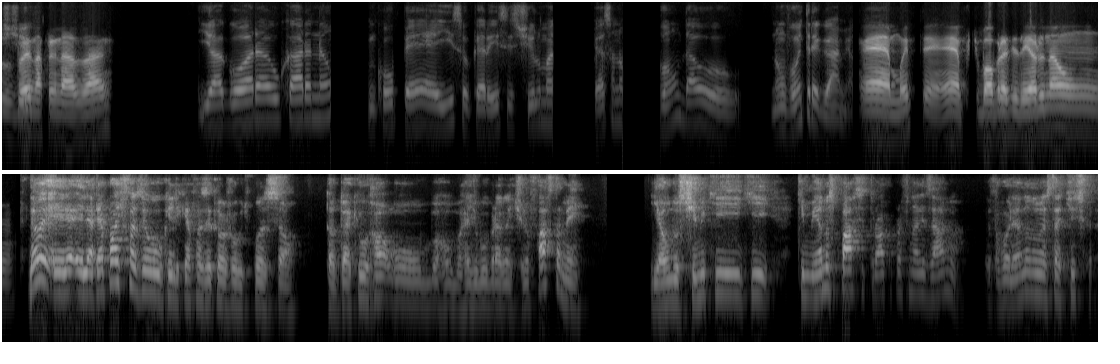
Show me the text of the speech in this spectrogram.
os dois na frente da zaga. E agora o cara não fincou o pé, é isso, eu quero esse estilo, mas peça não vão dar o. Não vão entregar, meu. É, muito. É, futebol brasileiro não. Não, ele, ele até pode fazer o que ele quer fazer, que é o jogo de posição. Tanto é que o, o, o Red Bull Bragantino faz também. E é um dos times que, que, que menos passe troca para finalizar, meu. Eu tava olhando numa estatística,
